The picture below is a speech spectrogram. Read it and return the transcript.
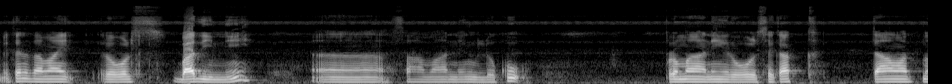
මෙතන තමයි රෝල්ස් බදින්නේ. සාමාන්‍යයෙන් ලොකු ප්‍රමාණයේ රෝල්ස් එකක් තාමත්ම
